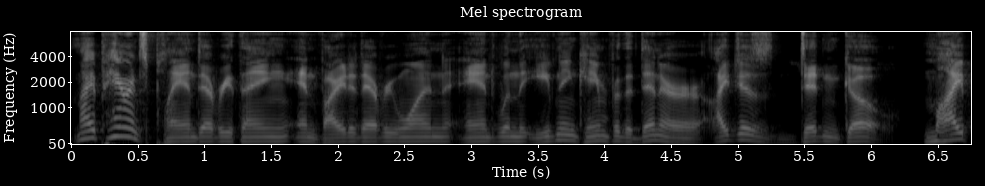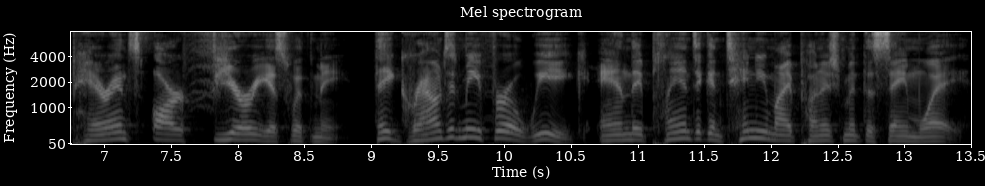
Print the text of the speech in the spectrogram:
My parents planned everything, invited everyone, and when the evening came for the dinner, I just didn't go. My parents are furious with me. They grounded me for a week, and they plan to continue my punishment the same way.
